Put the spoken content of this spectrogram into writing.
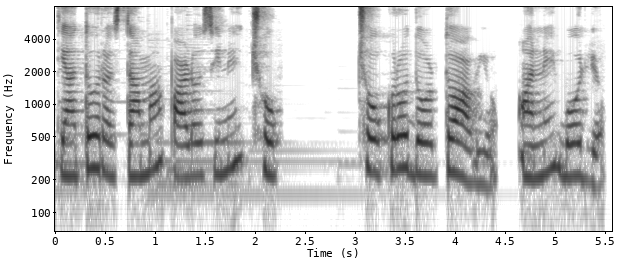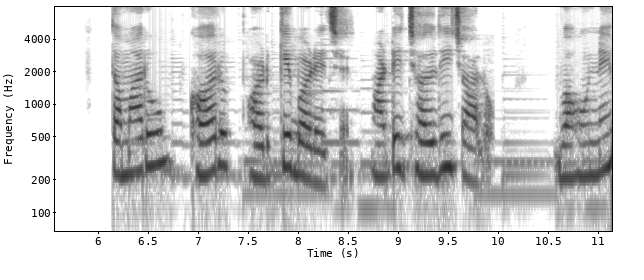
ત્યાં તો રસ્તામાં પાડોશીને છોક છોકરો દોડતો આવ્યો અને બોલ્યો, તમારું ઘર ભડકે બળે છે, માટે જલ્દી ચાલો. વહુને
